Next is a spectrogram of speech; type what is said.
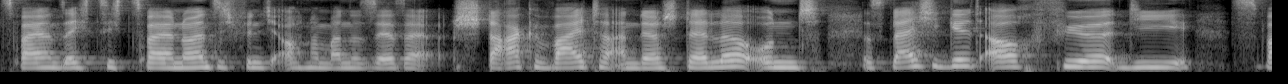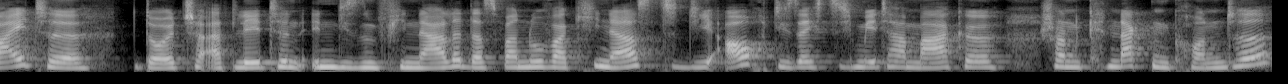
62, 92 finde ich auch nochmal eine sehr, sehr starke Weite an der Stelle. Und das gleiche gilt auch für die zweite deutsche Athletin in diesem Finale. Das war Nova Kinast, die auch die 60 Meter Marke schon knacken konnte.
